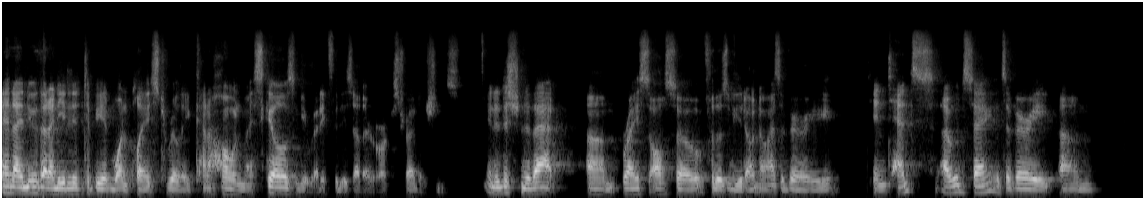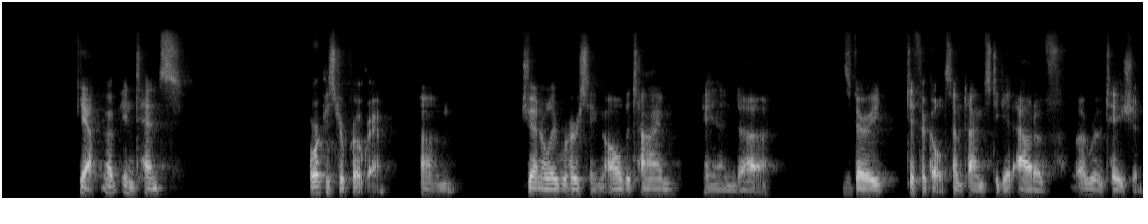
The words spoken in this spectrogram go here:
And I knew that I needed to be in one place to really kind of hone my skills and get ready for these other orchestra auditions. In addition to that, um, Rice also, for those of you who don't know, has a very intense, I would say. It's a very, um, yeah, intense orchestra program. Um, generally rehearsing all the time, and uh, it's very difficult sometimes to get out of a rotation.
